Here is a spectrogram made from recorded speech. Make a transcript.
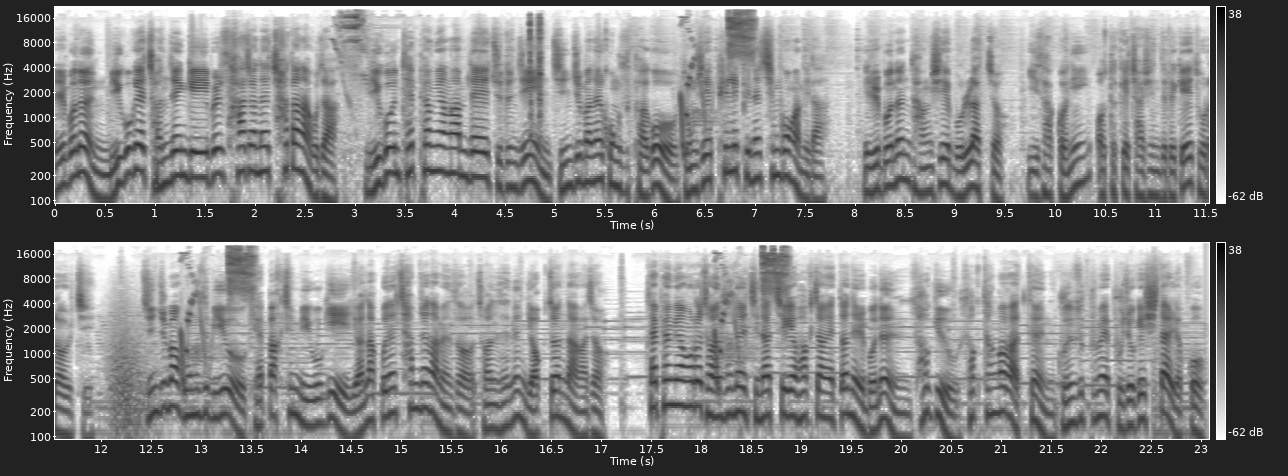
일본은 미국의 전쟁 개입을 사전에 차단하고자 미군 태평양 함대의 주둔지인 진주만을 공습하고 동시에 필리핀을 침공합니다. 일본은 당시에 몰랐죠. 이 사건이 어떻게 자신들에게 돌아올지. 진주만 공습 이후 개빡친 미국이 연합군에 참전하면서 전세는 역전당하죠. 태평양으로 전선을 지나치게 확장했던 일본은 석유, 석탄과 같은 군수품의 부족에 시달렸고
